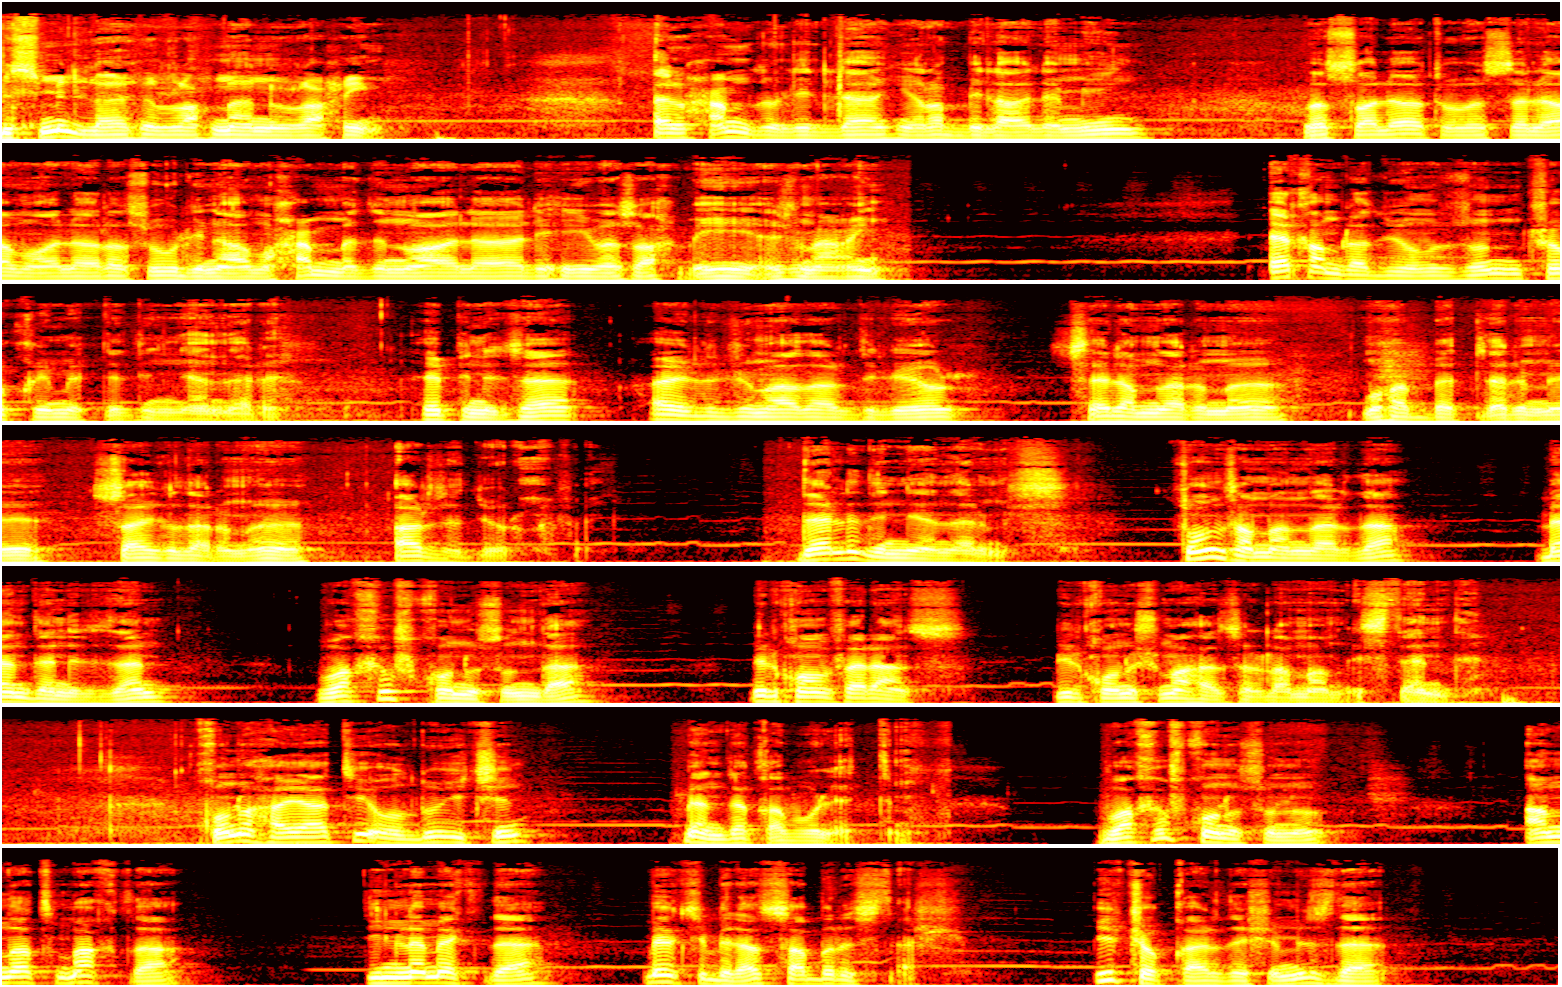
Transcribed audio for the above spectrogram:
Bismillahirrahmanirrahim. Elhamdülillahi Rabbil alemin. Ve salatu ve selamu ala Resulina Muhammedin ve ala alihi ve sahbihi ecma'in. Erkam Radyomuzun çok kıymetli dinleyenleri, hepinize hayırlı cumalar diliyor, selamlarımı, muhabbetlerimi, saygılarımı arz ediyorum efendim. Değerli dinleyenlerimiz, son zamanlarda bendenizden vakıf konusunda bir konferans, bir konuşma hazırlamam istendi. Konu hayati olduğu için ben de kabul ettim. Vakıf konusunu anlatmak da, dinlemek de belki biraz sabır ister. Birçok kardeşimiz de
